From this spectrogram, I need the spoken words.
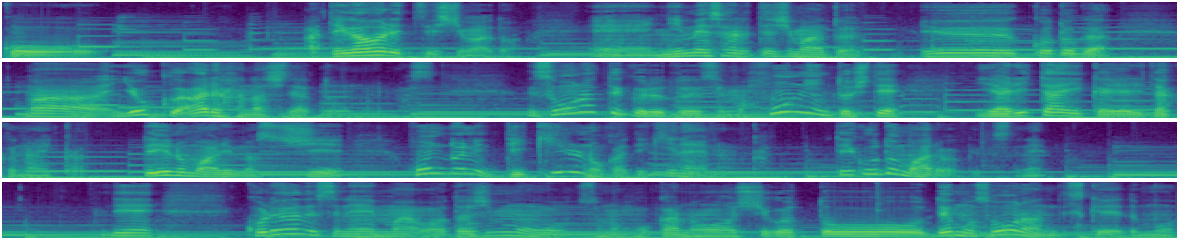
こうあてがわれてしまうと、えー、任命されてしまうということがまあよくある話だと思います。でそうなってくるとですね、まあ、本人としてやりたいかやりたくないかっていうのもありますし本当にできるのかできないのかっていうこともあるわけですね。でこれはですねまあ私もその他の仕事でもそうなんですけれども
